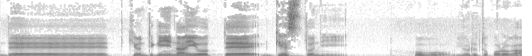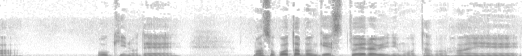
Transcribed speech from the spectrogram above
で、基本的に内容ってゲストにほぼ寄るところが大きいので、まあ、そこは多分ゲスト選びにも多分反映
